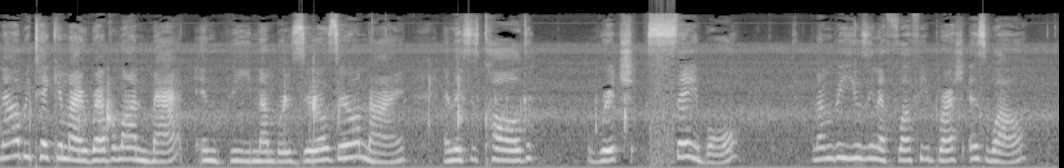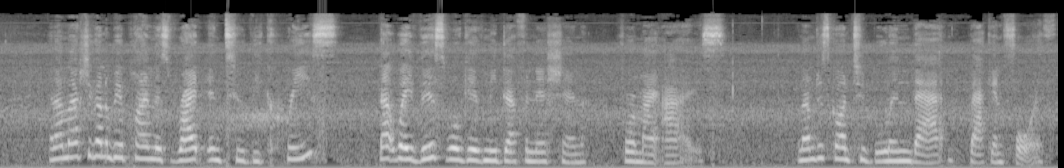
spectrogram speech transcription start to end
Now I'll be taking my Revlon matte in the number 009 and this is called Rich Sable. And I'm going to be using a fluffy brush as well. And I'm actually going to be applying this right into the crease. That way this will give me definition for my eyes. And I'm just going to blend that back and forth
